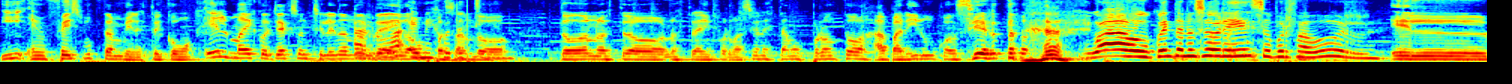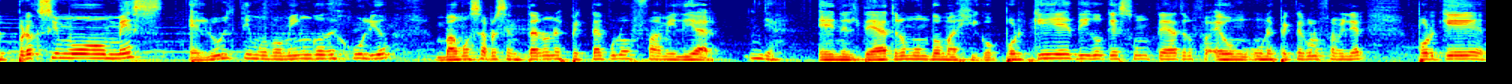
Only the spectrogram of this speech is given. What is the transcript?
y en Facebook también estoy como el Michael Jackson chileno, donde ahí vamos pasando toda nuestra información. Estamos prontos a parir un concierto. ¡Wow! Cuéntanos sobre eso, por favor. El próximo mes, el último domingo de julio, vamos a presentar un espectáculo familiar. Ya. En el Teatro Mundo Mágico. ¿Por qué digo que es un teatro, un, un espectáculo familiar? Porque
